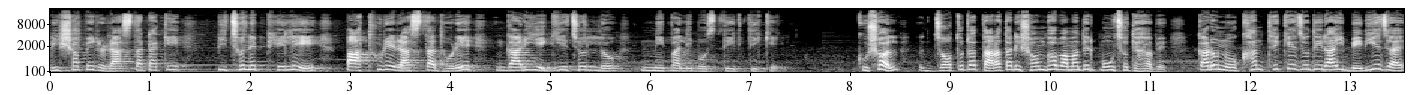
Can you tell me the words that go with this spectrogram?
ঋষপের রাস্তাটাকে পিছনে ফেলে পাথুরে রাস্তা ধরে গাড়ি এগিয়ে চলল নেপালি বস্তির দিকে। কুশল, যতটা তাড়াতাড়ি সম্ভব আমাদের পৌঁছতে হবে, কারণ ওখান থেকে যদি রাই বেরিয়ে যায়,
